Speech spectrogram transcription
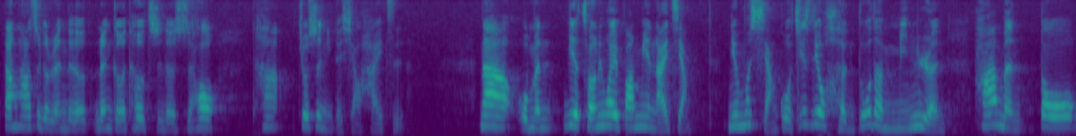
当他是个人的人格特质的时候，他就是你的小孩子。那我们也从另外一方面来讲，你有没有想过，其实有很多的名人，他们都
